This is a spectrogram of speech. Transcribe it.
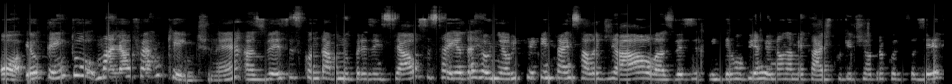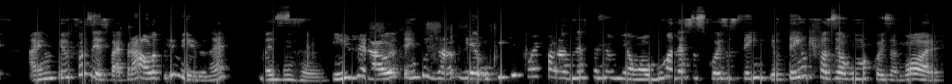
Ó, eu tento malhar o ferro quente, né? Às vezes, quando estava no presencial, você saía da reunião e tinha que entrar em sala de aula, às vezes interrompia a reunião na metade porque tinha outra coisa para fazer, aí não tem o que fazer, você vai para aula primeiro, né? Mas, uhum. em geral, eu tento já ver o que, que, foi falado nessa reunião. Alguma dessas coisas tem. Eu tenho que fazer alguma coisa agora.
